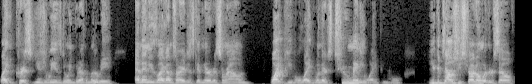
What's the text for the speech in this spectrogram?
like Chris usually is doing throughout the movie. And then he's like, I'm sorry, I just get nervous around white people, like when there's too many white people. You can tell she's struggling with herself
